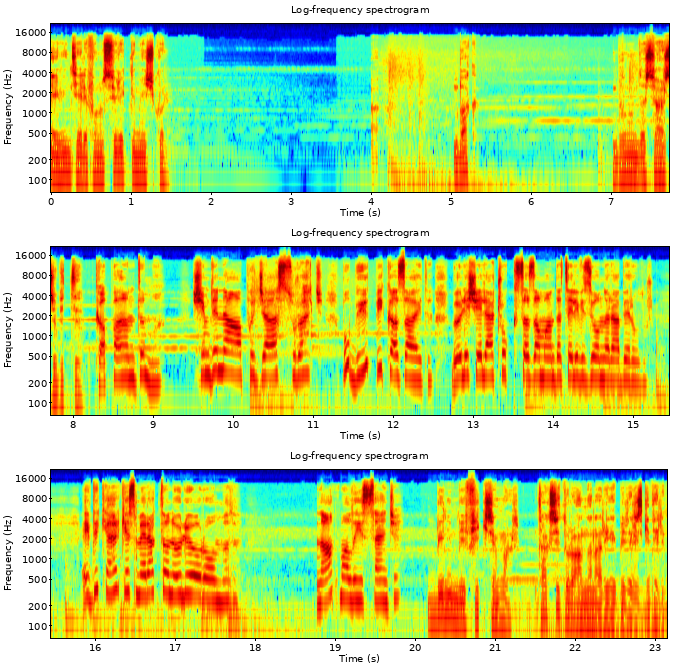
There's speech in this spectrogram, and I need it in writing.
Evin telefonu sürekli meşgul. Bak. Bunun da şarjı bitti. Kapandı mı? Şimdi ne yapacağız Suraç? Bu büyük bir kazaydı. Böyle şeyler çok kısa zamanda televizyonlara haber olur. Evdeki herkes meraktan ölüyor olmalı. Ne yapmalıyız sence? Benim bir fikrim var. Taksi durağından arayabiliriz. Gidelim.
